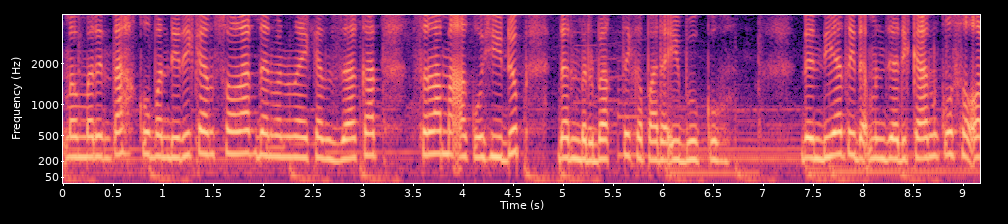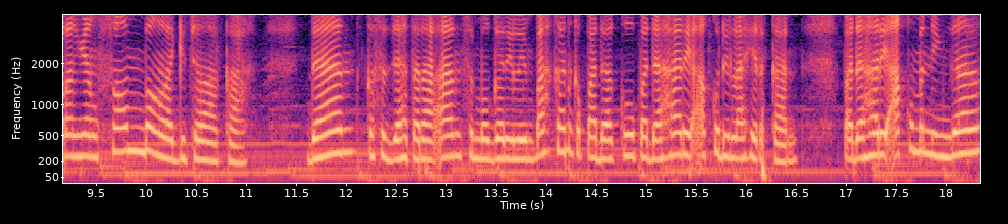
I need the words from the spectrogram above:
memerintahku mendirikan sholat dan menunaikan zakat selama aku hidup dan berbakti kepada ibuku. Dan dia tidak menjadikanku seorang yang sombong lagi celaka dan kesejahteraan semoga dilimpahkan kepadaku pada hari aku dilahirkan, pada hari aku meninggal,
